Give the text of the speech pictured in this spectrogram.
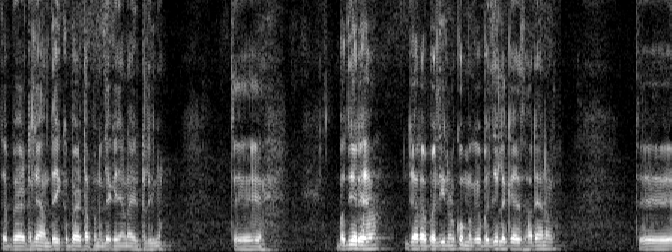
ਤੇ ਬੈਟ ਲਿਆਂਦੇ, ਇੱਕ ਬੈਟ ਆਪਣੇ ਲੈ ਕੇ ਜਾਣਾ ਇਟਲੀ ਨੂੰ। ਤੇ ਵਧੀਆ ਰਿਹਾ। ਜਾਰਾ ਬੈਲੀ ਨਾਲ ਘੁੰਮ ਕੇ ਵਧੀਆ ਲੱਗਿਆ ਸਾਰਿਆਂ ਨਾਲ। ਤੇ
